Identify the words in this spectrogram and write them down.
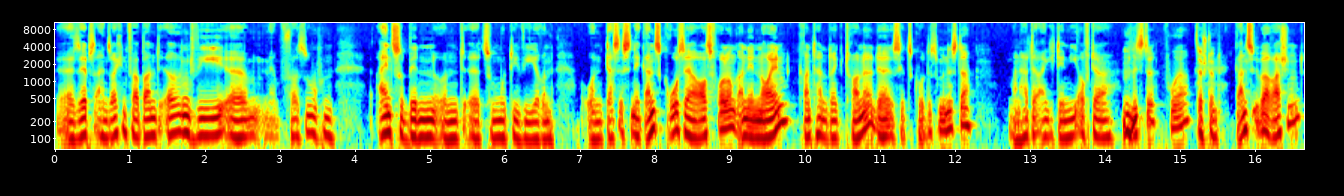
Äh, selbst einen solchen Verband irgendwie ähm, versuchen einzubinden und äh, zu motivieren. Und das ist eine ganz große Herausforderung an den neuen, Grant Hendrik Tonne, der ist jetzt Kultusminister. Man hatte eigentlich den nie auf der mhm. Liste vorher. Das stimmt. Ganz überraschend.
